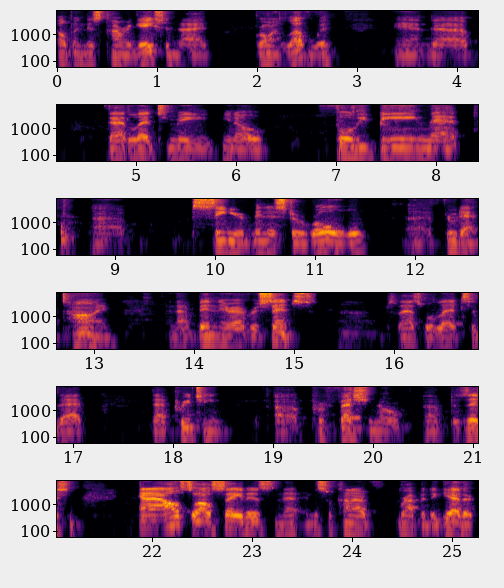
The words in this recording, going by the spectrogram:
helping this congregation that I'd grown in love with. And uh, that led to me, you know, fully being that uh, senior minister role uh, through that time and I've been there ever since. Um, so that's what led to that that preaching uh, professional uh, position. And I also I'll say this, and, that, and this will kind of wrap it together.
